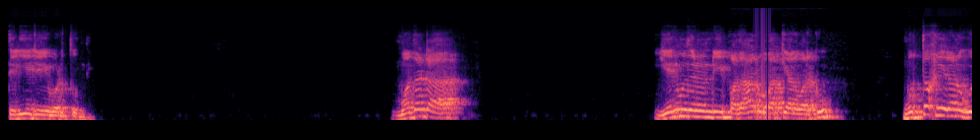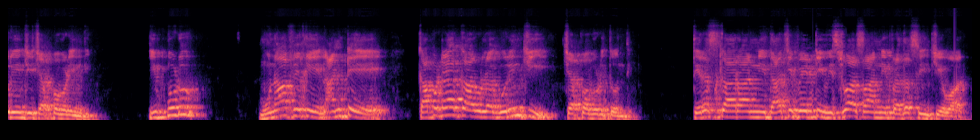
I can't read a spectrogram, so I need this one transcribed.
తెలియజేయబడుతుంది. మొదట ఎనిమిది నుండి పదహారు వాక్యాల వరకు ముత్తఖీలను గురించి చెప్పబడింది. ఇప్పుడు మునాఫిఖీన్ అంటే కపటాకారుల గురించి చెప్పబడుతుంది. తిరస్కారాన్ని దాచిపెట్టి విశ్వాసాన్ని ప్రదర్శించేవారు.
